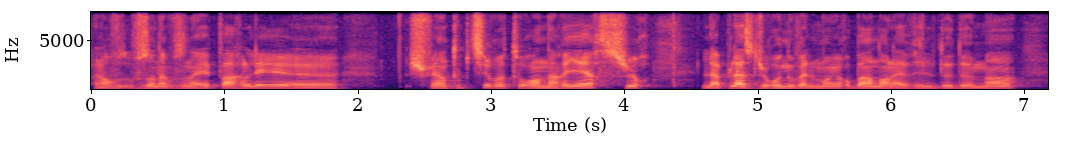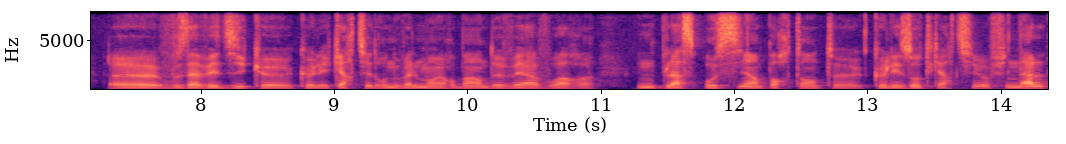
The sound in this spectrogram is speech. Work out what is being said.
Alors vous, en, avez parlé, euh, je fais un tout petit retour en arrière sur la place du renouvellement urbain dans la ville de demain. Euh, vous avez dit que, les quartiers de renouvellement urbain devaient avoir une place aussi importante que les autres quartiers au final.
